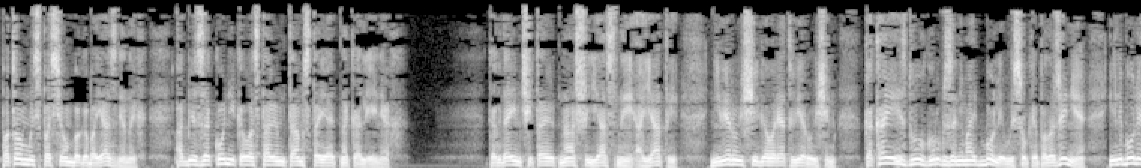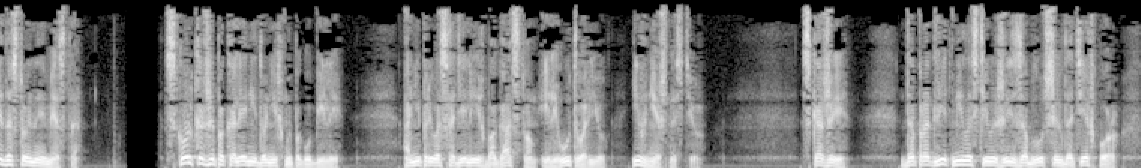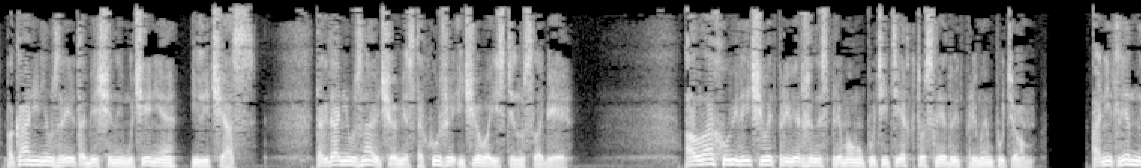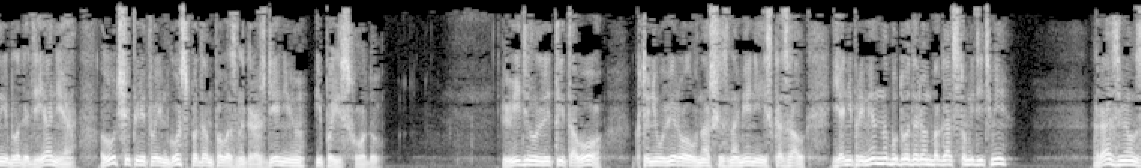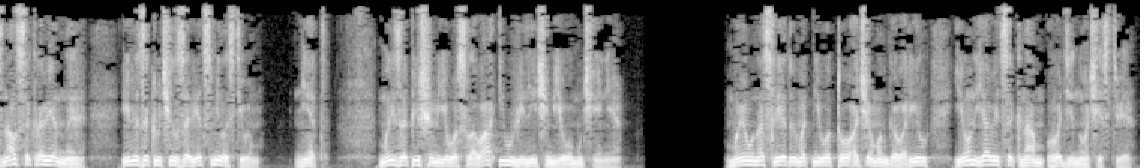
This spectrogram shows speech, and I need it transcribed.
Потом мы спасем богобоязненных, а беззаконников оставим там стоять на коленях. Когда им читают наши ясные аяты, неверующие говорят верующим, какая из двух групп занимает более высокое положение или более достойное место. Сколько же поколений до них мы погубили? Они превосходили их богатством или утварью и внешностью. Скажи, да продлит милостивый жизнь заблудших до тех пор, пока они не узреют обещанные мучения или час. Тогда они узнают, чье место хуже и чье воистину слабее. Аллах увеличивает приверженность прямому пути тех, кто следует прямым путем. А нетленные благодеяния лучше перед Твоим Господом по вознаграждению и по исходу. Видел ли ты того, кто не уверовал в наши знамения и сказал, «Я непременно буду одарен богатством и детьми»? Разве он знал сокровенное или заключил завет с милостивым? Нет. Мы запишем его слова и увеличим его мучения. Мы унаследуем от него то, о чем он говорил, и он явится к нам в одиночестве.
